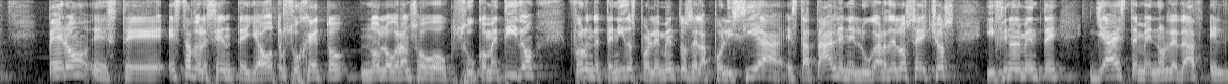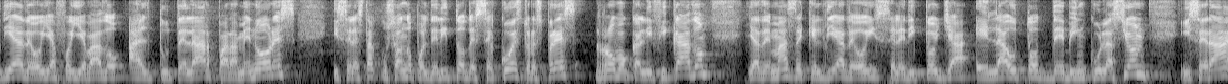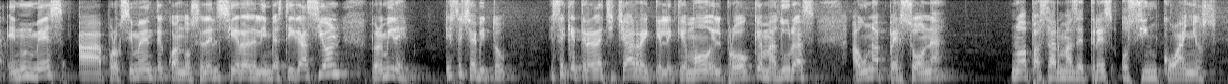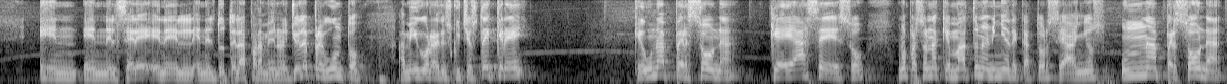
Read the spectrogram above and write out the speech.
pero este, este adolescente y a otro sujeto no lograron su, cometido, fueron detenidos por elementos de la policía estatal en el lugar de los hechos. Y finalmente ya este menor de edad el día de hoy ya fue llevado al tutelar para menores y se le está acusando por el delito de secuestro express, robo calificado. Y además de que el día de hoy se le dictó ya el auto de vinculación. Y será en un mes aproximadamente cuando se dé el cierre de la investigación. Pero mire, este chavito ese que trae la chicharra y que le quemó, le provocó quemaduras a una persona, no va a pasar más de tres o cinco años en, en, el, en, el, en el tutelar para menores. Yo le pregunto, amigo Radio Escucha, ¿usted cree que una persona que hace eso, una persona que mata a una niña de 14 años, una persona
